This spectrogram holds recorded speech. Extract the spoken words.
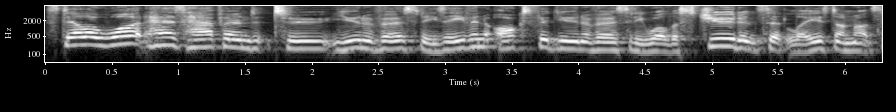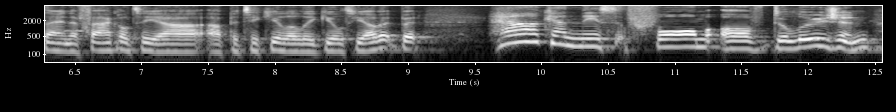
Stella, what has happened to universities, even Oxford University? Well, the students at least, I'm not saying the faculty are, are particularly guilty of it, but how can this form of delusion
